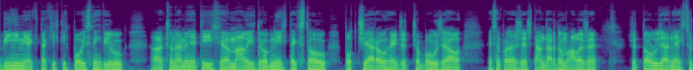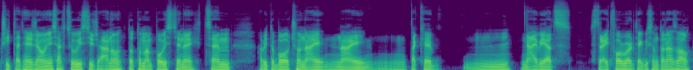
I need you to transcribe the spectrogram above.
výnimiek takých tých poistných výluk, čo najmenej tých malých, drobných textov pod čiarou, hej, že čo bohužiaľ, nechcem povedať, že je štandardom, ale že, že to ľudia nechcú čítať, hej, že oni sa chcú istiť, že áno, toto mám poistené, chcem, aby to bolo čo naj, naj také mm, najviac straightforward, jak by som to nazval.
